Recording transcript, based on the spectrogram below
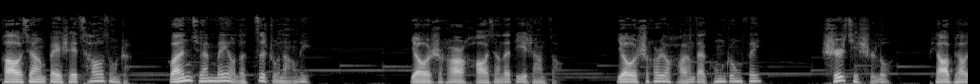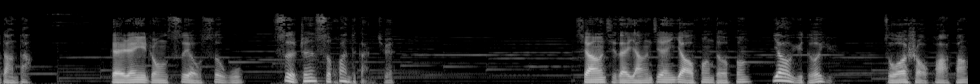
好像被谁操纵着，完全没有了自主能力。有时候好像在地上走，有时候又好像在空中飞，时起时落，飘飘荡荡。给人一种似有似无、似真似幻的感觉。想起在阳间要风得风，要雨得雨，左手画方，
